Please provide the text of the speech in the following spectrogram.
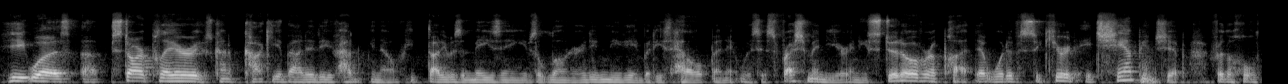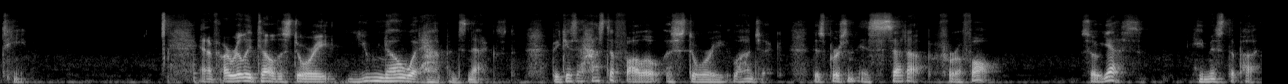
He was a star player. He was kind of cocky about it. He had you know he thought he was amazing. He was a loner. He didn't need anybody's help. And it was his freshman year and he stood over a putt that would have secured a championship for the whole team and if I really tell the story, you know what happens next because it has to follow a story logic. This person is set up for a fall. So, yes, he missed the putt.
